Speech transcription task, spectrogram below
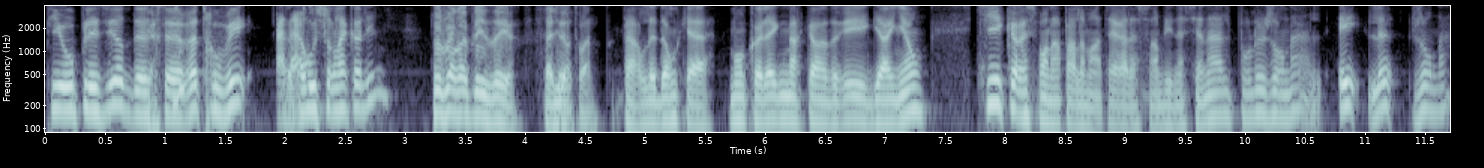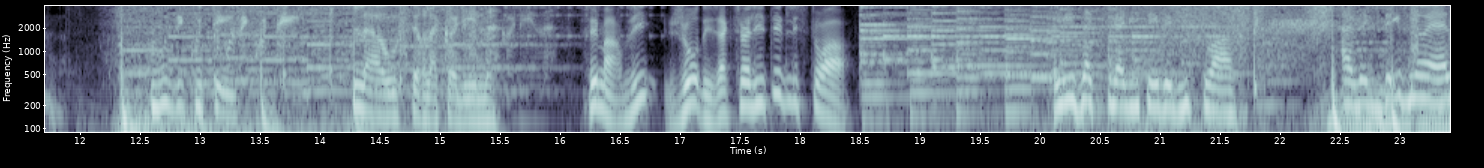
puis au plaisir de merci. te retrouver à la haut sur la colline. Toujours un plaisir. Salut Antoine. Parle donc à mon collègue Marc-André Gagnon, qui est correspondant parlementaire à l'Assemblée nationale pour le journal et le journal. Vous écoutez, Vous écoutez. là-haut sur la colline. C'est mardi, jour des actualités de l'histoire. Les actualités de l'histoire avec Dave Noël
